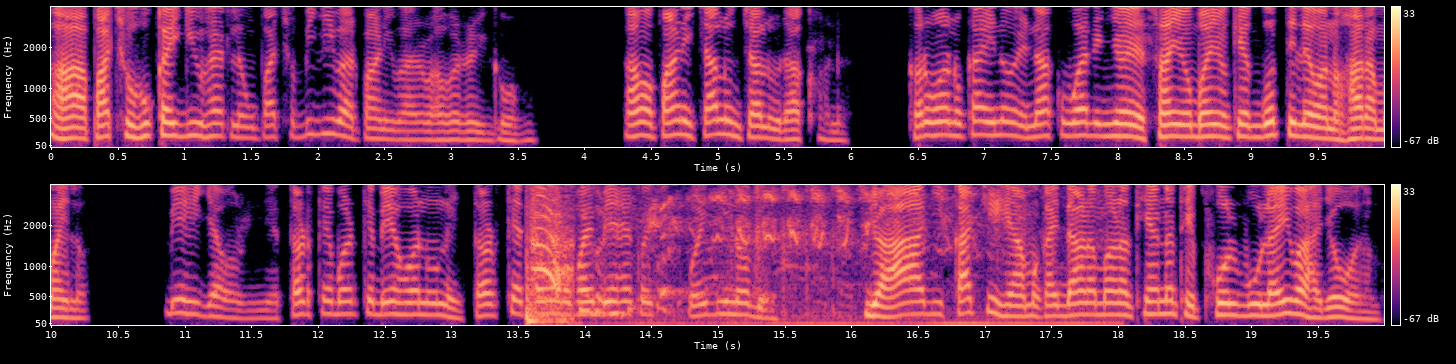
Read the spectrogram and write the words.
આ પાછું હુકાઈ ગયું છે એટલે હું પાછો બીજી વાર પાણી વારવા વરી ગયો આમાં પાણી ચાલુ ને ચાલુ રાખવાનું. કરવાનું કાંઈ ન હોય, નાકું વારી જોઈએ સાયો બાયો ક્યાંક ગોતી લેવાનો હારા માયલો. બેસી જવાનું ને, તડકે બડકે બેહવાનું નહીં. તડકે તમારો ભાઈ બેહે કોઈ કોઈ દી ન બે જો આ હજી કાચી છે, આમાં કાંઈ દાણા બાણા થયા નથી, ફૂલ બૂલ આવ્યા છે, જોવો તમે.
